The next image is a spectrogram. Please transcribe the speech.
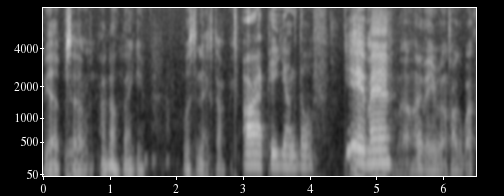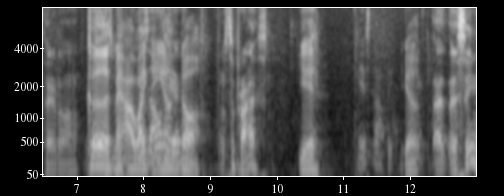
Yep. So I know. Thank you. What's the next topic? R.I.P. Young Dolph. Yeah, man. No, I didn't think he was gonna talk about that at all. Cause man, I like It's the on young here. Dolph. I'm surprised. Yeah. His topic. yeah. I, I see.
